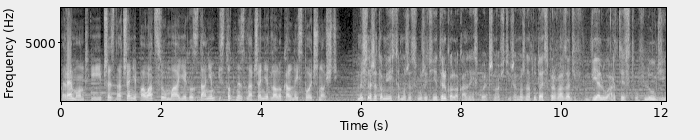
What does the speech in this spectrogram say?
Remont i przeznaczenie pałacu ma jego zdaniem istotne znaczenie dla lokalnej społeczności. Myślę, że to miejsce może służyć nie tylko lokalnej społeczności, że można tutaj sprowadzać wielu artystów, ludzi,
